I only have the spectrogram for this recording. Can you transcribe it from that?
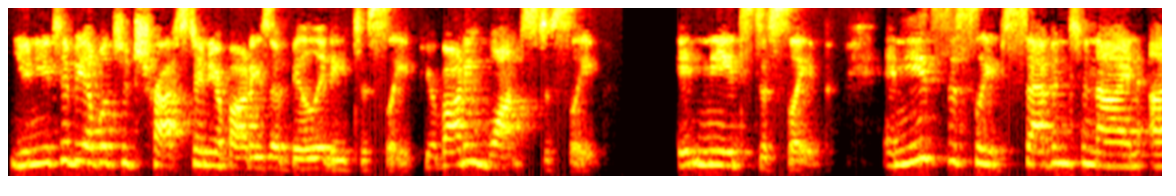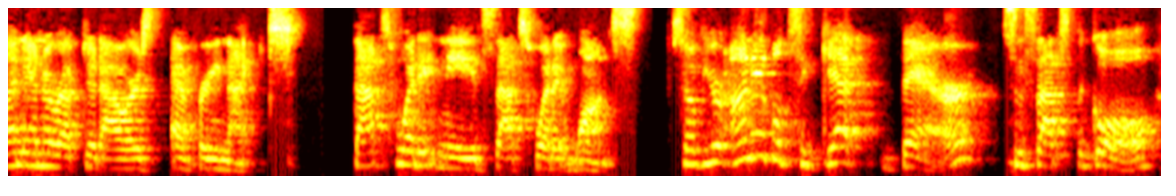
you need to be able to trust in your body's ability to sleep. Your body wants to sleep. It needs to sleep. It needs to sleep seven to nine uninterrupted hours every night. That's what it needs. That's what it wants. So if you're unable to get there, since that's the goal,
